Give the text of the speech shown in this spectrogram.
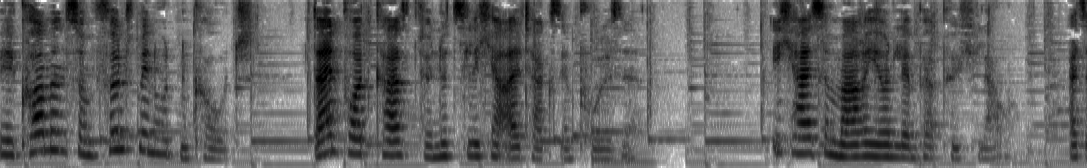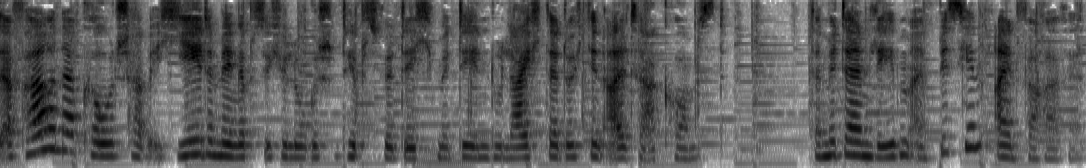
Willkommen zum 5-Minuten-Coach, dein Podcast für nützliche Alltagsimpulse. Ich heiße Marion Lemper-Püchlau. Als erfahrener Coach habe ich jede Menge psychologische Tipps für dich, mit denen du leichter durch den Alltag kommst, damit dein Leben ein bisschen einfacher wird.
